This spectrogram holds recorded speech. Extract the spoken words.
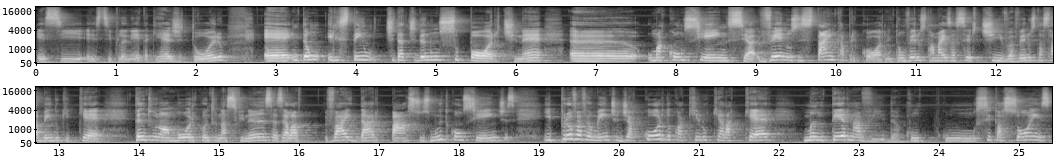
esse, esse planeta, que rege touro. É, então, eles têm te, te dando um suporte, né, uh, uma consciência. Vênus está em Capricórnio, então Vênus está mais assertiva, Vênus está sabendo o que quer, tanto no amor quanto nas finanças, ela vai dar passos muito conscientes e provavelmente de acordo com aquilo que ela quer manter na vida, com, com situações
